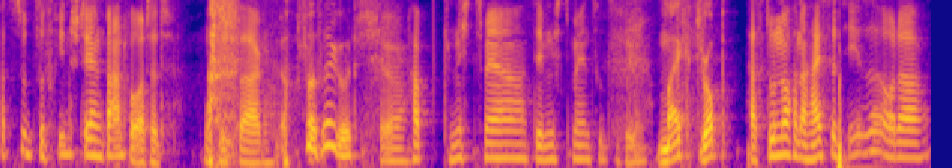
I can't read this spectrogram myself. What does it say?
hast du zufriedenstellend beantwortet, muss ich sagen. das war sehr gut. Ich äh, habe nichts mehr, dem nichts mehr hinzuzufügen. Mic Drop. Hast du noch eine heiße These oder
